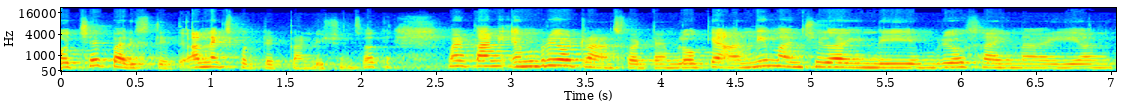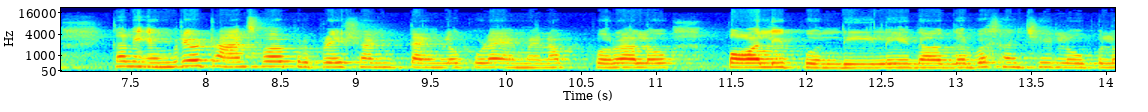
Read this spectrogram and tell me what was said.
వచ్చే పరిస్థితి అన్ఎక్స్పెక్టెడ్ కండిషన్స్ ఓకే మరి కానీ ఎంబ్రియో ట్రాన్స్ఫర్ టైంలో ఓకే అన్నీ మంచిగా అయింది ఎంబ్రియోస్ అయినాయి అని కానీ ఎంబ్రియో ట్రాన్స్ఫర్ ప్రిపరేషన్ టైంలో కూడా ఏమైనా పొరలో పాలిప్ ఉంది లేదా గర్భసంచి లోపల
